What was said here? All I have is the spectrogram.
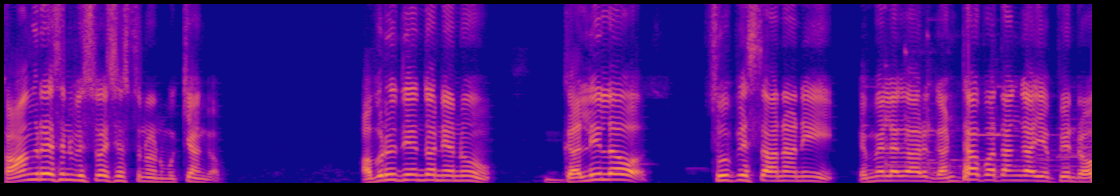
కాంగ్రెస్ని విశ్వసిస్తున్నారు ముఖ్యంగా. అభివృద్ధి ఏందో నేను గల్లీలో చూపిస్తానని ఎమ్మెల్యే గారు ఘంటాపథంగా చెప్పినరో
